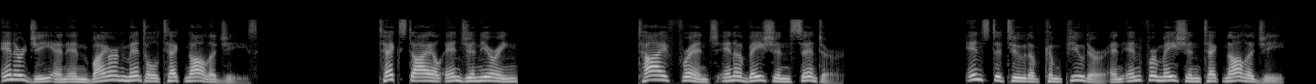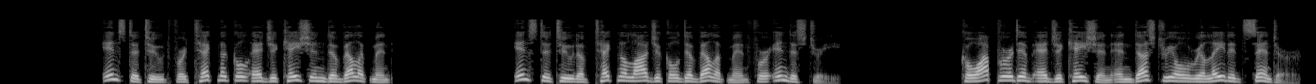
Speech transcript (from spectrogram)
Energy and Environmental Technologies. Textile Engineering. Thai-French Innovation Center. Institute of Computer and Information Technology Institute for Technical Education Development Institute of Technological Development for Industry Cooperative Education Industrial Related Center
